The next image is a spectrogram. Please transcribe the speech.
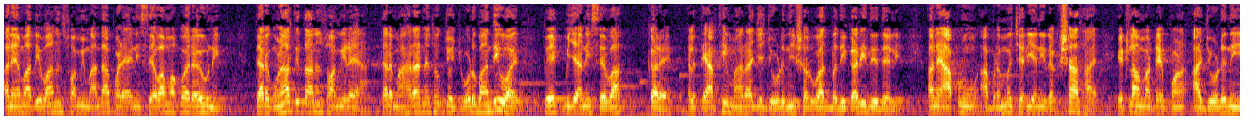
અને એમાં દેવાનંદ સ્વામી માંદા પડ્યા. એની સેવામાં કોઈ રહ્યું નહીં. ત્યારે ગુણાતીતાનંદ સ્વામી રહ્યા. ત્યારે મહારાજને થયું જો જોડ બાંધી હોય તો એકબીજાની સેવા કરે. એટલે ત્યારથી મહારાજે જોડની શરૂઆત બધી કરી દીધેલી. અને આપણું આ બ્રહ્મચર્યની રક્ષા થાય એટલા માટે પણ આ જોડની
